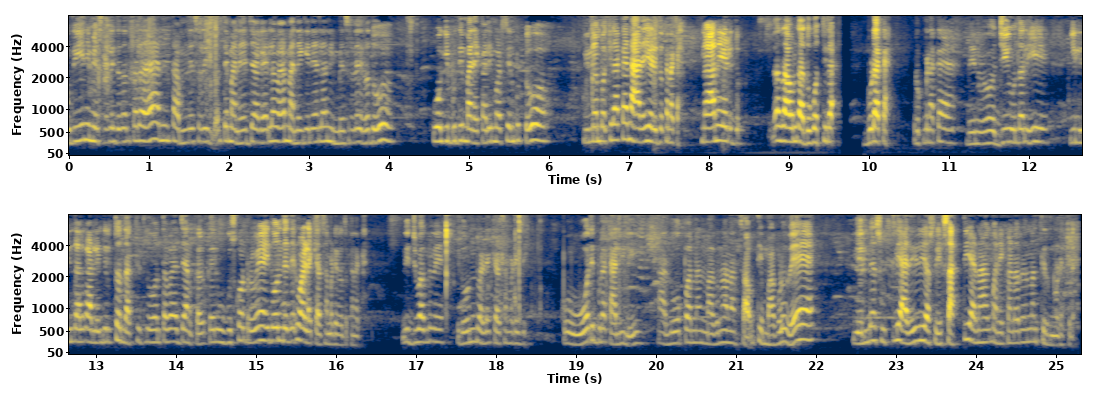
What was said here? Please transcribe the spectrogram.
ಬುದ್ಧಿ ನಿಮ್ಮ ಹೆಸರಲ್ಲಿ ಇದ್ದಂತಾರೆ ನಿಮ್ಮ ತಮ್ಮನ ಹೆಸರು ಇದ್ದಂತೆ ಮನೆ ಜಾಗ ಎಲ್ಲ ಮನೆಗೇನೆಲ್ಲ ನಿಮ್ಮ ಹೆಸರಲ್ಲಿ ಇರೋದು. ಹೋಗಿ ಬುದ್ಧಿ ಮನೆ ಖಾಲಿ ಮಾಡ್ಸಿನ್ಬಿಟ್ಟು ನಿನ್ನ ಬಕ್ಕಿಲಕ್ಕ ನಾನೇ ಹೇಳಿದ್ದು ಕನಕ ನಾನೇ ಹೇಳಿದ್ದು. ನಾನು ಅವ್ನಿಗೆ ಅದು ಗೊತ್ತಿಲ್ಲ. ಬಿಡಕ್ಕ ರುಕ್ಮಿಣಕ್ಕ, ನೀನು ಜೀವನದಲ್ಲಿ ಇಲ್ಲಿಂದ ಅಲ್ಲಿಂದ ಇಲ್ಲಿ ತಂದಾಗ್ತಿದ್ಲು ಅಂತವ ಜನ ಕೈ ಉಗಿಸ್ಕೊಂಡ್ರು, ಇದೊಂದೇ ಒಳ್ಳೆ ಕೆಲಸ ಮಾಡಿರೋದು ಕನಕ ನಿಜವಾಗ್ಲೂ ಇದೊಂದು ಒಳ್ಳೆ ಕೆಲಸ ಮಾಡಿದ್ವಿ ಓದಿ ಬಿಡಕ್ಕೆ ಅಲ್ಲಿ ಆ ಲೋಪ ನನ್ನ ಮಗನ ನನ್ನ ಸಾವತಿ ಮಗಳುವೆ. ಎಲ್ಲೇ ಸುತ್ತಲಿ ಅಲ್ಲಿ ಸತ್ತಿ ಹಣ ಮನೆ ಕಂಡವ್ರೆ ನಾನು ತಿರುಗಿ ನೋಡಕ್ಕಿಲ್ಲ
